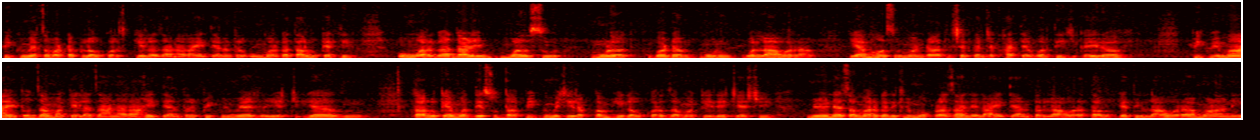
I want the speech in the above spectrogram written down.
पीक विम्याचं वाटप लवकरच केलं जाणार आहे. त्यानंतर उमरगा तालुक्यातील उमरगा डाळिंब मळसूर मुळद बडंग मुरु व लाहोरा या महसूल मंडळातील शेतकऱ्यांच्या खात्यावरती जी काही र पीक विमा आहे तो जमा केला जाणार आहे. त्यानंतर पीक विम्या याची- या तालुक्यामध्ये सुद्धा पीक विम्याची रक्कम ही लवकर जमा केल्याची अशी मिळण्याचा मार्ग देखील मोकळा झालेला आहे. त्यानंतर लाहोरा तालुक्यातील लाहोरा माळानी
